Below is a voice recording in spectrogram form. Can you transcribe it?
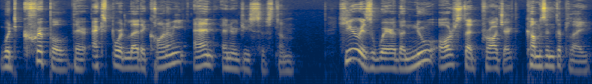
would cripple their export led economy and energy system. Here is where the new Ørsted project comes into play.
